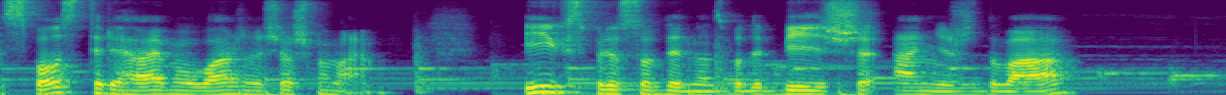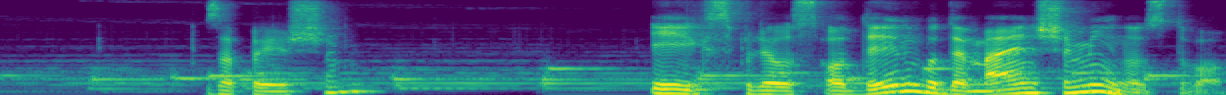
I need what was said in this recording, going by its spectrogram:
спостерігаємо уважно, що ж ми маємо. х плюс 1 у нас буде більше, аніж 2. Запишемо. х плюс 1 буде менше мінус 2.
